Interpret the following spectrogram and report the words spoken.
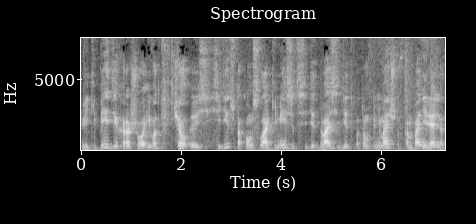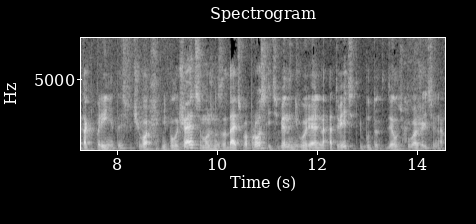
Википедии хорошо. И вот чел э, сидит в таком слаке, месяц сидит, два сидит, потом понимает, что в компании реально так принято. Если чего не получается, можно задать и тебе на него реально ответят, и будут это делать уважительно.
